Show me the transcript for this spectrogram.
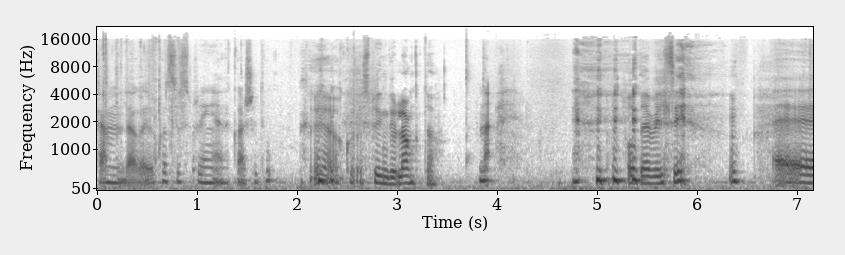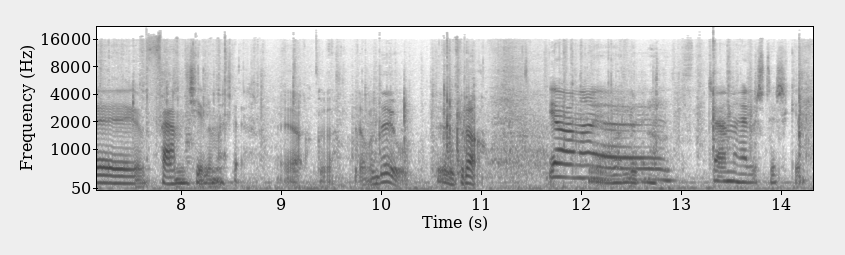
fem dager i uka, så springer jeg kanskje to. ja, akkurat. Springer du langt, da? Nei. og det vil si? eh, fem kilometer. Ja, akkurat. Ja, men det er jo, det er jo bra. Ja, nei, jeg trener heller styrken.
